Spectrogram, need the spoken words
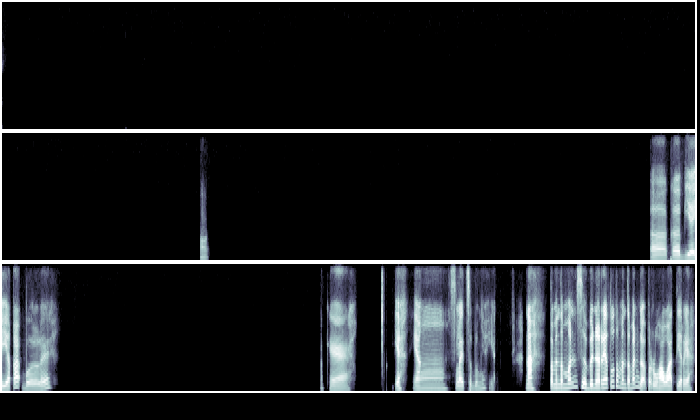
Oh, eh, ke biaya Kak, boleh? Oke, ya, yang slide sebelumnya ya. Nah, teman-teman sebenarnya tuh teman-teman nggak perlu khawatir ya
